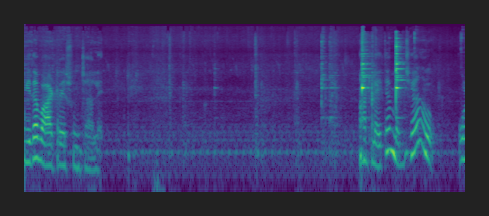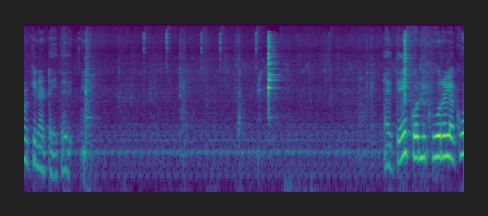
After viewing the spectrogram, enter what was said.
మీద వాటర్ వేసి ఉంచాలి. అట్లయితే మంచిగా ఉడికినట్టు అవుతుంది అయితే కొన్ని కూరలకు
